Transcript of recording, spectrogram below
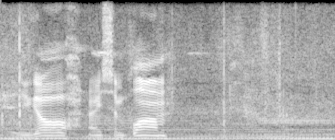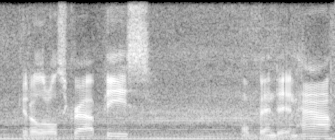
There you go, nice and plumb. Get a little scrap piece. We'll bend it in half,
